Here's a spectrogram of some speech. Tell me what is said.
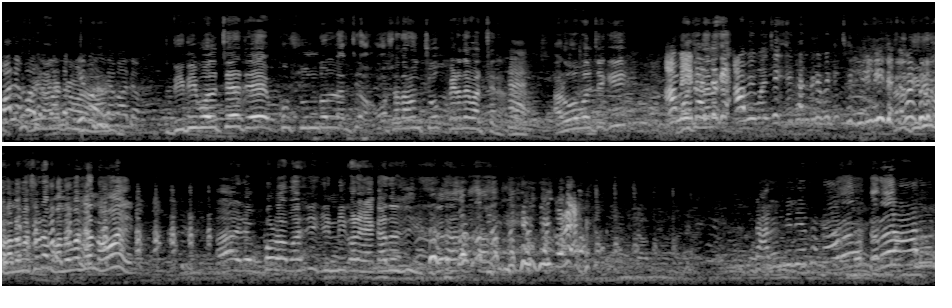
বলো বলো বলো কি বললে বলো? দিদি বলছে যে খুব সুন্দর লাগছে অসাধারণ চোখ ফেরাতে পারছে না। হ্যাঁ। আর ও বলছে কি আমি বলছে এখান থেকে আমি বলছি এখান থেকে আমি কিছু নিয়ে নিয়ে যেতে তাহলে পারব। ভালোবাসাটা ভালোবাসা নয়। আরে ভোরাবাসি গিন্নি করে একাদশী। করে দারুণ দিদিয়েছে না দারুণ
